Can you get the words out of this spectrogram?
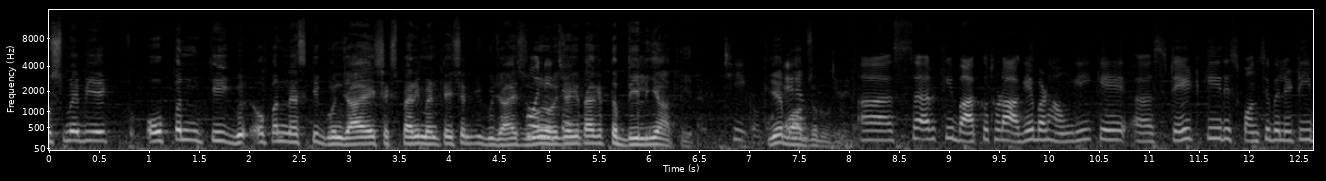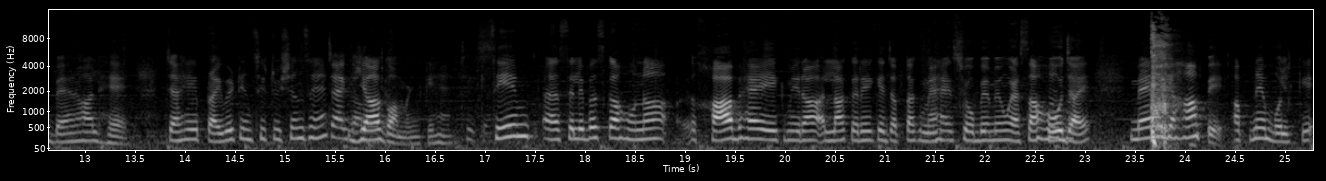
उसमें भी एक ओपन की ओपननेस की गुंजाइश एक्सपेरिमेंटेशन की गुंजाइश ज़रूर हो जाएगी ताकि तब्दीलियाँ आती रहें। ये बहुत ज़रूरी है। आ, सर की बात को थोड़ा आगे बढ़ाऊँगी कि स्टेट की रिस्पॉन्सिबिलिटी बहरहाल है चाहे प्राइवेट इंस्टीट्यूशंस हैं या गवर्नमेंट के हैं। सेम सिलेबस का होना ख्वाब है एक मेरा अल्लाह करे कि जब तक मैं इस शोबे में हूँ ऐसा हो जाए। मैं यहाँ पे अपने मुल्क के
